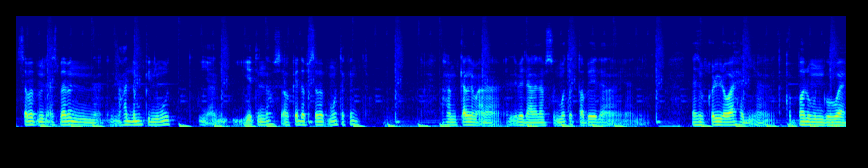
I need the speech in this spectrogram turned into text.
سبب من أسباب إن حد ممكن يموت يعني يقتل نفسه أو كده بسبب موتك أنت. إحنا بنتكلم على اللي بيدعي على نفسه. الموت الطبيعي ده يعني لازم كل واحد يعني يتقبله من جواه.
